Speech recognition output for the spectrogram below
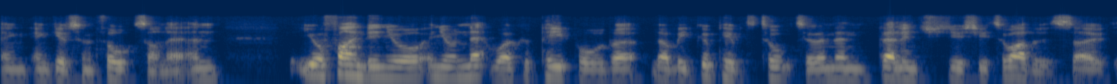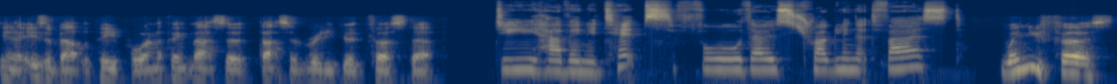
and, and give some thoughts on it. And you'll find in your in your network of people that there'll be good people to talk to and then they'll introduce you to others. So you know it is about the people and i think that's a that's a really good first step. Do you have any tips for those struggling at first? When you first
